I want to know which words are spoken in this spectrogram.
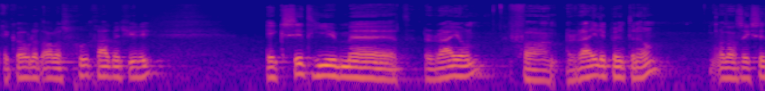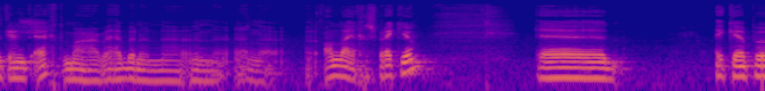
ik hoop dat alles goed gaat met jullie. Ik zit hier met Ryan van Riley.nl. Althans, ik zit er niet echt, maar we hebben een, eh, een, een, een online gesprekje. Ik heb uh,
